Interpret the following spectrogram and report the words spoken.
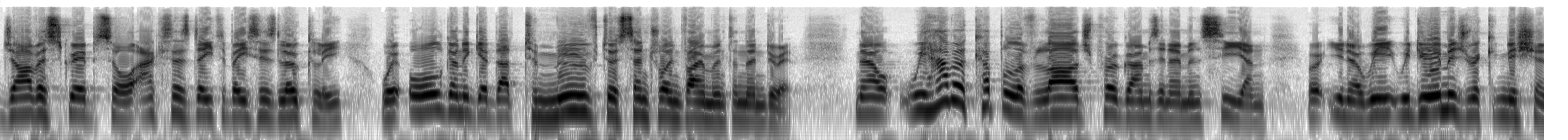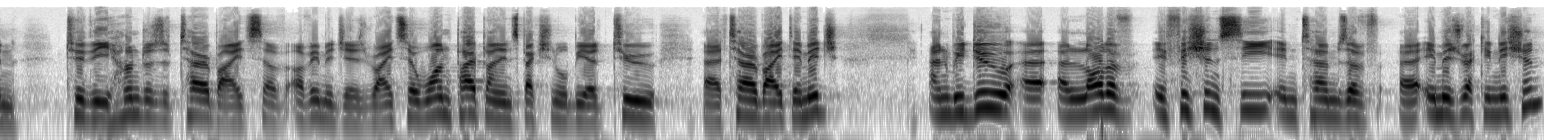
JavaScripts or access databases locally, we're all going to get that to move to a central environment and then do it. Now, we have a couple of large programs in MNC, and uh, you know, we, we do image recognition to the hundreds of terabytes of, of images, right? So one pipeline inspection will be a two uh, terabyte image. And we do a, a, lot of efficiency in terms of uh, image recognition.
